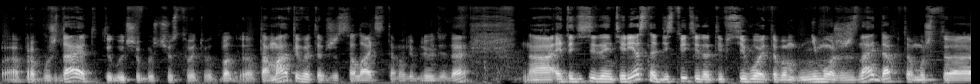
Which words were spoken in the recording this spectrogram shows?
э, пробуждают, ты лучше будешь чувствовать вот томаты в этом же салате там или блюде, да. А, это действительно интересно, действительно ты всего этого не можешь знать, да, потому что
